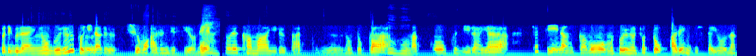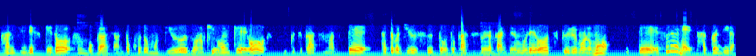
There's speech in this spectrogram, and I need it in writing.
それぐらいのグループになる種もあるんですよね。はいそれカマイルカっていうのとか、うんうんマッコウクジラやシャチなんかも、もうそういうのちょっとアレンジしたような感じですけど、うんうんお母さんと子供っていうその基本形をいくつか集まって、例えば十数頭とか、そんな感じの群れを作るものもいて、それはね、ハクジラ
